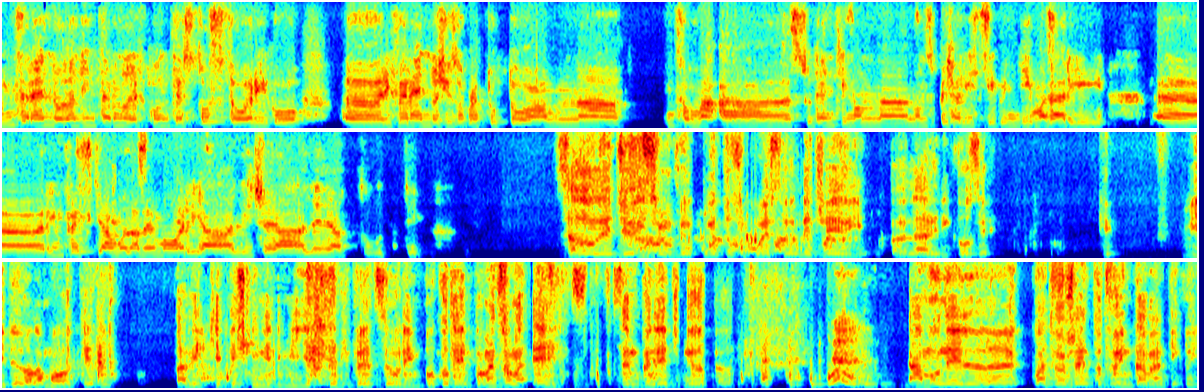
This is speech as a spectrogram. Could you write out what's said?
inserendola all'interno del contesto storico, eh, riferendoci soprattutto a, una, insomma, a studenti non, non, specialisti, quindi magari eh, rinfreschiamo la memoria liceale a tutti. Sarò leggerissimo per quanto si può essere leggeri, parlare di cose che videro la morte di parecchie decine di migliaia di persone in poco tempo, ma insomma è sempre leggero. Siamo nel 430 a.C.,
